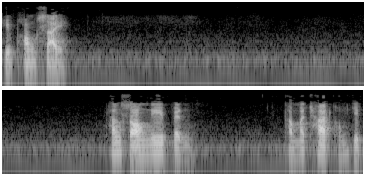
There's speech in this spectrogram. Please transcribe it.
ที่ผ่องใส ทั้งสองนี้เป็นธรรมชาติของจิต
